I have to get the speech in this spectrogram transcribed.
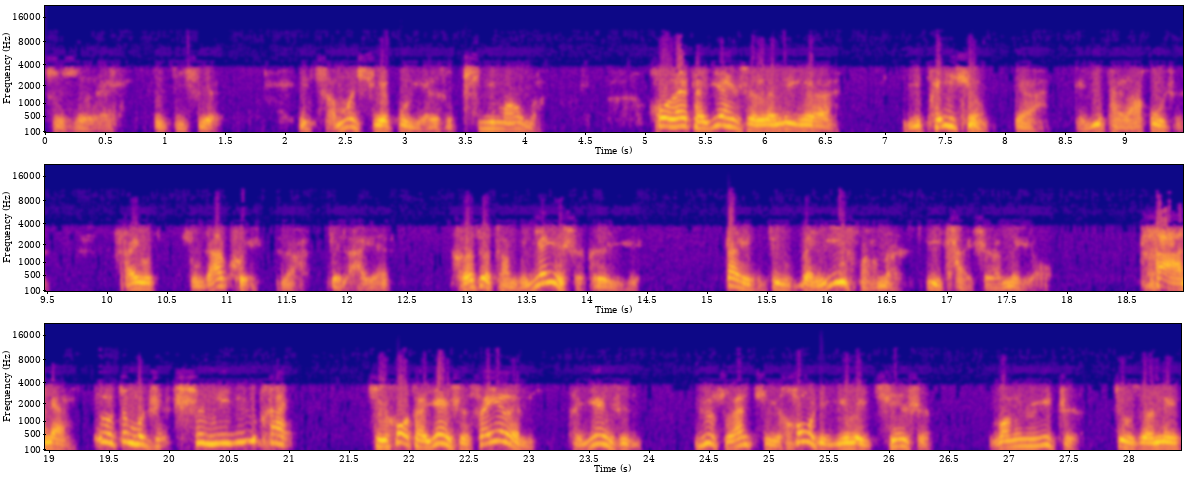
就是自己学。你怎么学不也是皮毛吗？后来他认识了那个。李培清对吧？给余派拉胡子，还有朱家奎是吧？这俩人，可是他们认识而已。在这个文艺方面，一开始没有。他呢，又这么痴痴迷于派，最后他认识谁了呢？他认识余淑媛最后的一位亲师王玉芝，就是那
